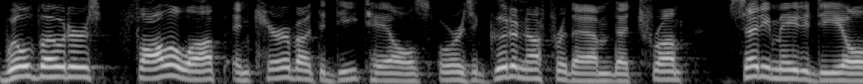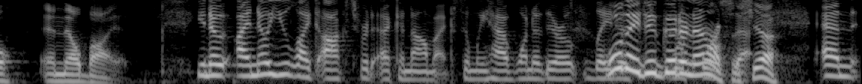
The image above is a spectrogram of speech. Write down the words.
will voters follow up and care about the details, or is it good enough for them that Trump said he made a deal and they'll buy it? You know, I know you like Oxford Economics, and we have one of their latest. Well, they do good analysis, yeah. And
